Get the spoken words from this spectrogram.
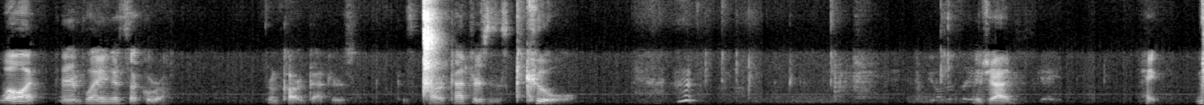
Well, I am playing a Sakura from Cardcaptors. Because Cardcaptors is cool. hey, Chad. Hey.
